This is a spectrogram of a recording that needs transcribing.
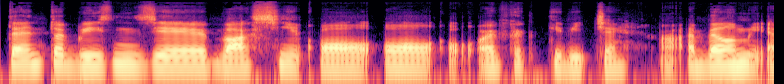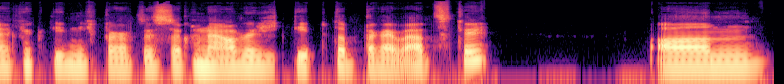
tento biznis je vlastne o, o, o efektivite a veľmi efektívnych procesoch že týmto prevádzke. Um,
